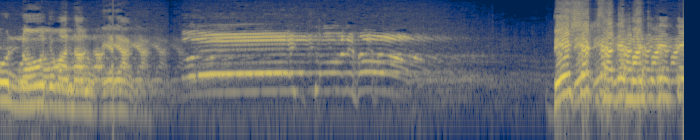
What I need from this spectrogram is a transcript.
ਉਹ ਨੌਜਵਾਨਾਂ ਨੂੰ ਦੇਵਾਂਗੇ ਬੇਸ਼ੱਕ ਸਾਡੇ ਮੰਚ ਦੇ ਉੱਤੇ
